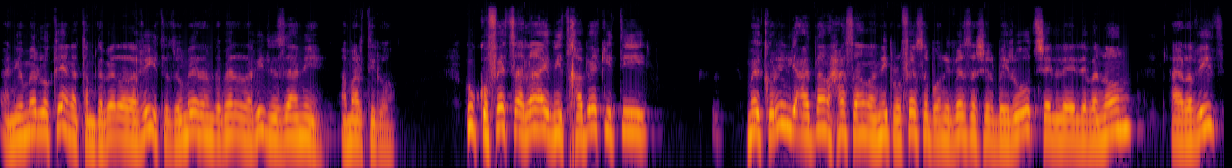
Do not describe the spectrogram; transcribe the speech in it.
אני אומר לו, כן, אתה מדבר ערבית? אז הוא אומר, אני מדבר ערבית וזה אני, אמרתי לו. הוא קופץ עליי, מתחבק איתי. אומר, קוראים לי עדנאן חסן, אני פרופסור באוניברסיטה של ביירות, של לבנון הערבית,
